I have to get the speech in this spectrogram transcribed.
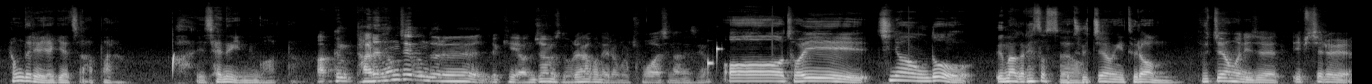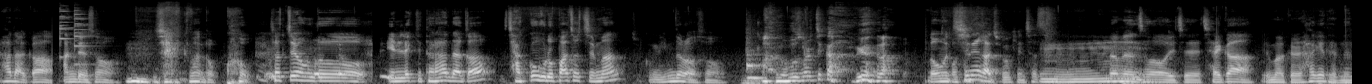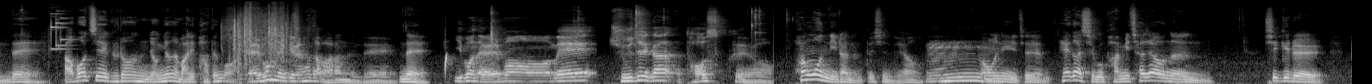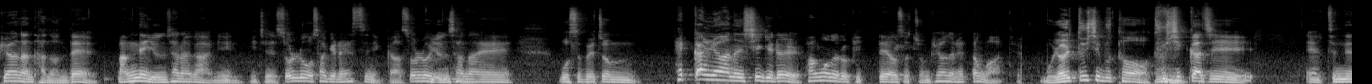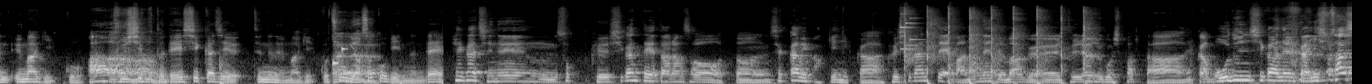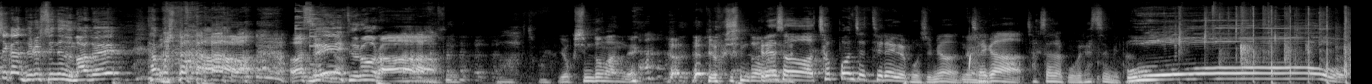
형들이 얘기했죠 아빠랑 아, 이 재능 있는 것 같다. 아, 그럼 다른 형제분들은 이렇게 연주하면서 노래하거나 이런 걸 좋아하진 않으세요? 어 저희 친형도 음악을 했었어요. 둘째 형이 드럼. 둘째 형은 이제 입시를 하다가 안 돼서 이제 그만 뒀고 첫째 형도 일렉 기타를 하다가 작곡으로 빠졌지만 조금 힘들어서 아, 너무 솔직하게. 너무 친해가지고 괜찮습니다. 음. 그러면서 이제 제가 음악을 하게 됐는데 아버지의 그런 영향을 많이 받은 것 같아요. 앨범 얘기를 하다 말았는데, 네, 이번 앨범의 주제가 더스크예요. 황혼이라는 뜻인데요. 음. 황혼이 이제 해가 지고 밤이 찾아오는 시기를 표현한 단어인데 막내 윤사나가 아닌 이제 솔로 서기를 했으니까 솔로 음. 윤사나의 모습을 좀 헷갈려하는 시기를 황혼으로 빗대어서 좀 표현을 했던 것 같아요. 뭐 12시부터 2시까지 예, 듣는 음악이 있고 아, 2시부터 아. 4시까지 듣는 음악이 있고 총 네. 6곡이 있는데 해가 지는 속, 그 시간대에 따라서 어떤 색감이 바뀌니까 그 시간대에 맞는 음악을 들려주고 싶었다. 그러니까 모든 시간을, 그러니까 24시간 들을 수 있는 음악을 담고 싶었다. 매일 들어라. 아, 정말 욕심도 많네. 욕심도 그래서 첫 번째 트랙을 보시면 네. 제가 작사 작곡을 했습니다. 많네. 오!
